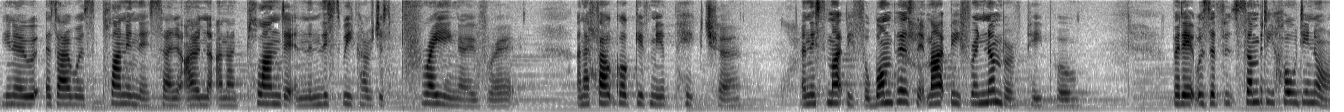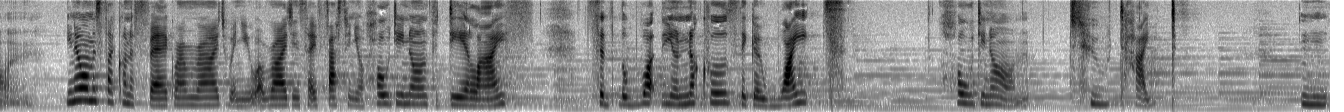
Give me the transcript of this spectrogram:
You know, as I was planning this, and, I, and I'd planned it, and then this week I was just praying over it, and I felt God give me a picture. And this might be for one person, it might be for a number of people. But it was of somebody holding on. You know, almost like on a fairground ride when you are riding so fast and you're holding on for dear life. So the, what, your knuckles, they go white, holding on too tight. you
